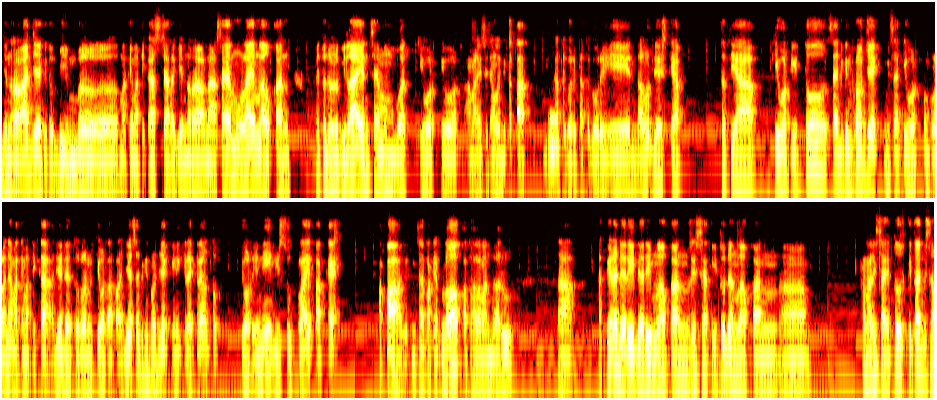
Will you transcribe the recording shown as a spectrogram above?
general aja gitu bimbel matematika secara general. Nah saya mulai melakukan metodologi lain. Saya membuat keyword-keyword analisis yang lebih ketat di kategori-kategoriin lalu di setiap setiap keyword itu saya bikin project. Misalnya keyword kumpulannya matematika dia ada turun keyword apa aja saya bikin project. Ini kira-kira untuk keyword ini disuplai pakai apa gitu. Misalnya pakai blog atau halaman baru nah akhirnya dari dari melakukan riset itu dan melakukan uh, analisa itu kita bisa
